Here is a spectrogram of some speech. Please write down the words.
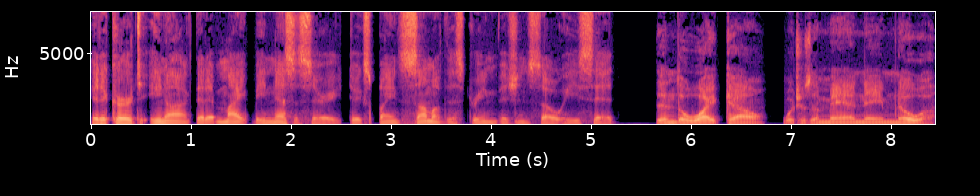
It occurred to Enoch that it might be necessary to explain some of this dream vision, so he said, Then the white cow, which was a man named Noah,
